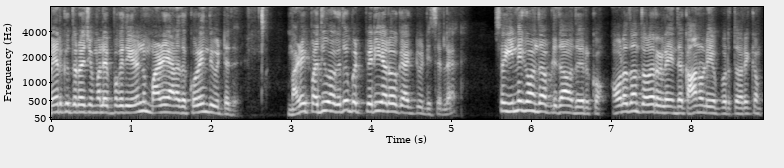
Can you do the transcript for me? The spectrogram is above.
மேற்கு தொடர்ச்சி மலை பகுதிகளிலும் மழையானது குறைந்து விட்டது. மழை பதிவாகுது பட் பெரிய அளவுக்கு ஆக்டிவிட்டிஸ் இல்லை. ஸோ இன்றைக்கும் வந்து அப்படி தான் அது இருக்கும். அவ்வளோதான் தொடர்களை இந்த காணொலியை பொறுத்த வரைக்கும்.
